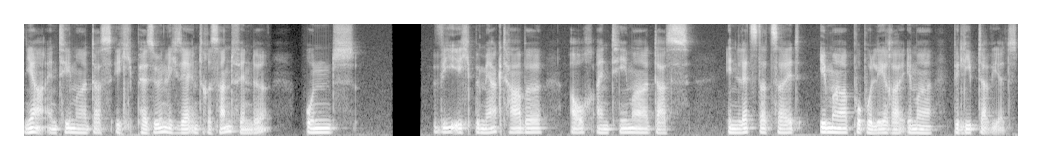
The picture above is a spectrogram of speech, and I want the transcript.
ja, ein Thema, das ich persönlich sehr interessant finde und wie ich bemerkt habe, auch ein Thema, das in letzter Zeit immer populärer, immer beliebter wird.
